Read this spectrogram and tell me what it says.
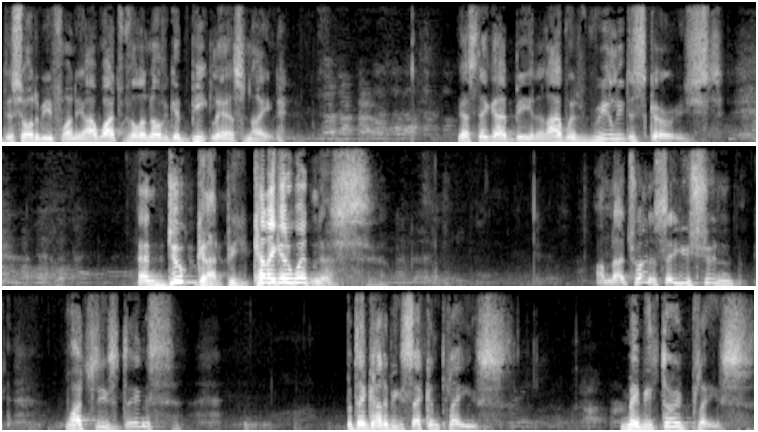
This ought to be funny. I watched Villanova get beat last night. Yes, they got beat, and I was really discouraged. And Duke got beat. Can I get a witness? I'm not trying to say you shouldn't watch these things, but they got to be second place, maybe third place.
